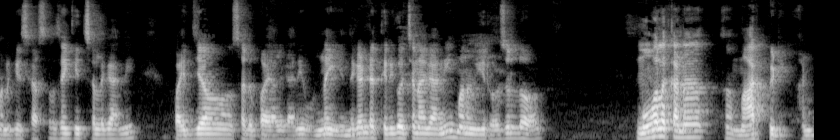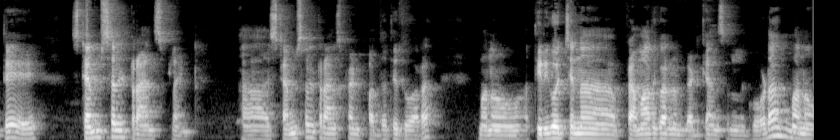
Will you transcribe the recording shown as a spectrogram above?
మనకి శస్త్రచికిత్సలు కానీ వైద్యం సదుపాయాలు కానీ ఉన్నాయి. ఎందుకంటే తిరిగి వచ్చినా కానీ మనం ఈ రోజుల్లో మూలకణ మార్పిడి అంటే stem cell transplant stem cell transplant పద్ధతి ద్వారా మనం తిరిగి వచ్చిన ప్రమాదకరమైన బ్లడ్ క్యాన్సర్లను కూడా మనం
